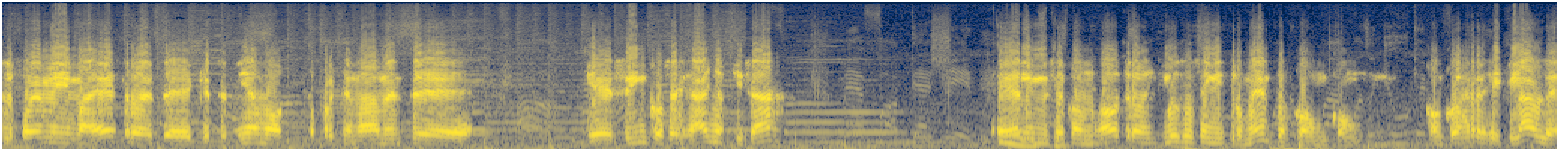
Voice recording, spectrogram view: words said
él fue mi maestro desde que teníamos aproximadamente que cinco o seis años quizás. Él inició con nosotros, incluso sin instrumentos, con, con, cosas reciclables.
